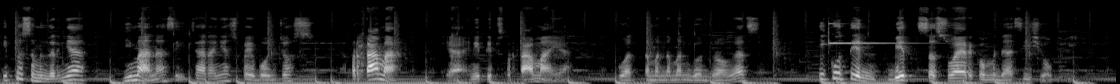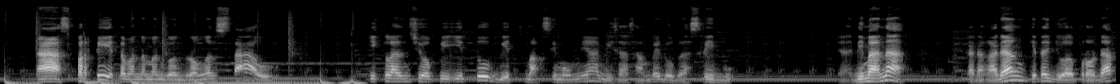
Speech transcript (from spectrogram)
itu sebenarnya gimana sih caranya supaya boncos? Nah, pertama ya ini tips pertama ya buat teman-teman gondrongers ikutin bid sesuai rekomendasi Shopee. Nah seperti teman-teman gondrongers tahu iklan Shopee itu bid maksimumnya bisa sampai 12.000. Ya, di mana? Kadang-kadang kita jual produk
